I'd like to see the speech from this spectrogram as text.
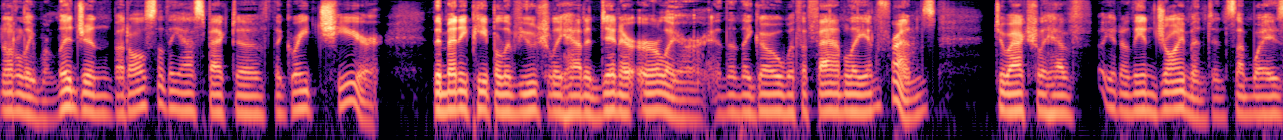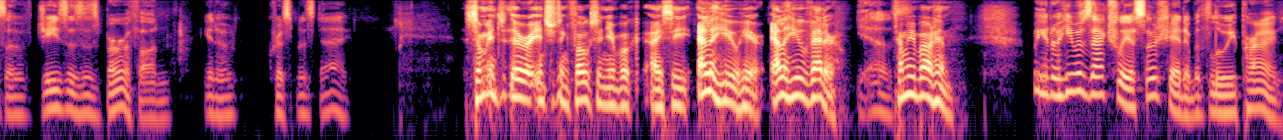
not only religion, but also the aspect of the great cheer that many people have usually had a dinner earlier and then they go with a family and friends to actually have, you know, the enjoyment in some ways of Jesus' birth on, you know, Christmas Day. some there are interesting folks in your book. I see Elihu here, Elihu Vedder. Yes. Tell me about him. Well, you know, he was actually associated with Louis Prang.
